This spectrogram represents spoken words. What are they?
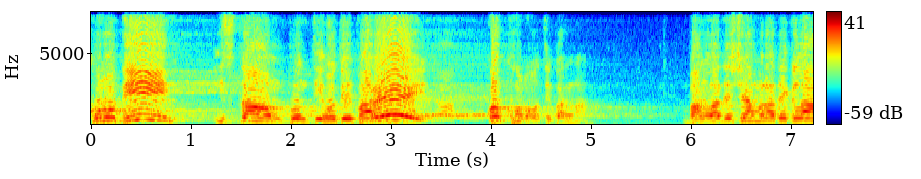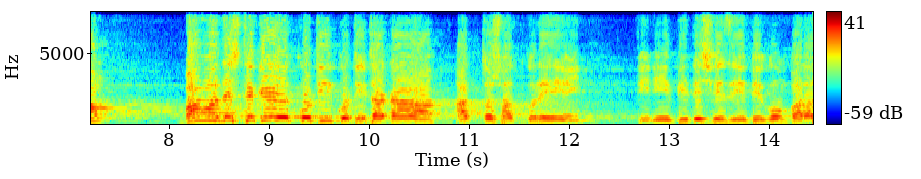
কোনোদিন ইসলামপন্থী হতে পারে? কখনো হতে পারে না। বাংলাদেশে আমরা দেখলাম, বাংলাদেশ থেকে কোটি কোটি টাকা আত্মসাৎ করে তিনি বিদেশে যে বেগম পাড়া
